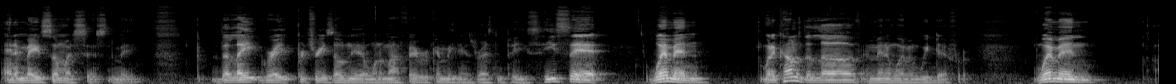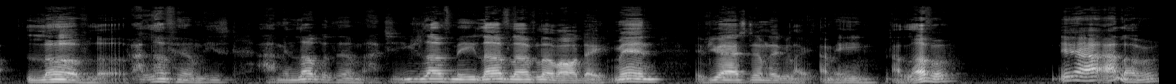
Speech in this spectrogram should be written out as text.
and it made so much sense to me. The late great Patrice O'Neal, one of my favorite comedians, rest in peace. He said, "Women, when it comes to love, and men and women, we differ. Women love love. I love him. He's I'm in love with him. I, you love me, love, love, love all day. Men, if you ask them, they'd be like, I mean, I love her. Yeah, I, I love her.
